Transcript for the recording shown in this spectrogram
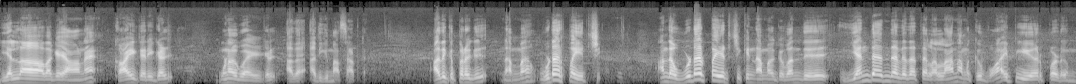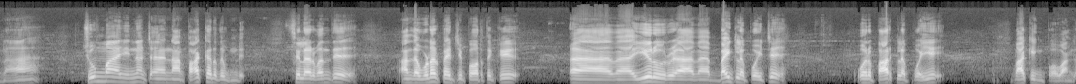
எல்லா வகையான காய்கறிகள் உணவு வகைகள் அதை அதிகமாக சாப்பிட்டேன். அதுக்கு பிறகு நம்ம உடற்பயிற்சி. அந்த உடற்பயிற்சிக்கு நமக்கு வந்து எந்தெந்த விதத்திலலாம் நமக்கு வாய்ப்பு ஏற்படும்னா சும்மா இன்னும் நான் பார்க்கறது உண்டு. சிலர் வந்து அந்த உடற்பயிற்சி போகிறதுக்கு ஈரூர் பைக்கில் போயிட்டு ஒரு பார்க்கில் போய் வாக்கிங் போவாங்க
